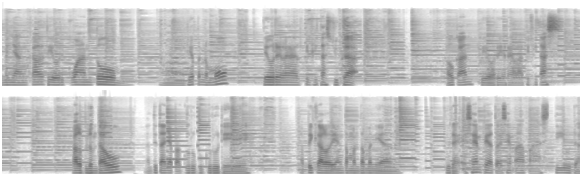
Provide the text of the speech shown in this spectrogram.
menyangkal teori kuantum. Nah, dia penemu teori relativitas juga. Tahu kan teori relativitas? Kalau belum tahu, nanti tanya Pak Guru Bu Guru deh. Tapi kalau yang teman-teman yang sudah SMP atau SMA pasti udah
